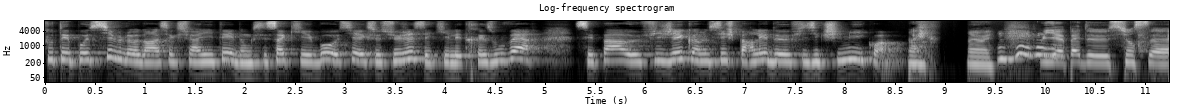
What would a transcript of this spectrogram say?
tout est possible dans la sexualité. Donc c'est ça qui est beau aussi avec ce sujet, c'est qu'il est très ouvert. C'est pas euh, figé comme si je parlais de physique chimie, quoi. Ouais. Ouais, ouais. oui, il n'y a pas de science euh,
